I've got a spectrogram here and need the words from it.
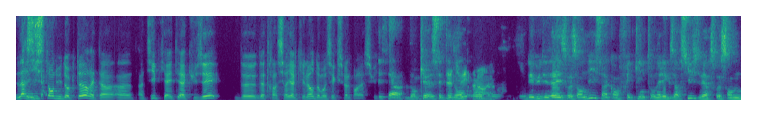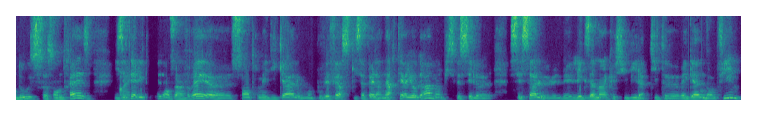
l'assistant du docteur est un, un- un type qui a été accusé d'être un serial killer d'homosexuel par la suite. C'est ça. Donc, euh, c'était donc tué un, euh, au début des années 70, hein, quand Friedkin tournait l'exorciste vers 72, 73. Ils Ouais. étaient allés dans un vrai euh, centre médical où on pouvait faire ce qui s'appelle un artériogramme, hein, puisque c'est le, c'est ça le- le- l'examen que subit la petite euh, Reagan dans le film.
